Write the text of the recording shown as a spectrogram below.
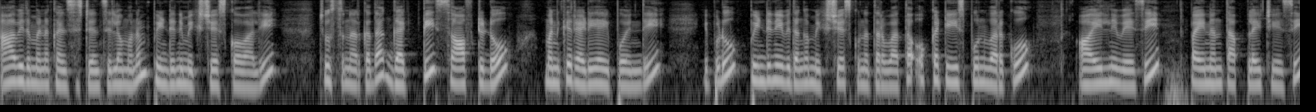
ఆ విధమైన కన్సిస్టెన్సీలో మనం పిండిని మిక్స్ చేసుకోవాలి. చూస్తున్నారు కదా గట్టి సాఫ్ట్ డో మనకి రెడీ అయిపోయింది. ఇప్పుడు పిండిని ఈ విధంగా మిక్స్ చేసుకున్న తర్వాత ఒక టీ స్పూన్ వరకు ఆయిల్ని వేసి పైనంతా అప్లై చేసి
